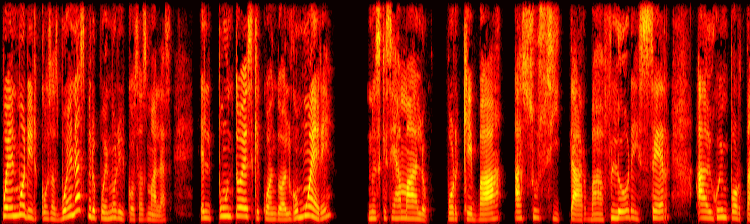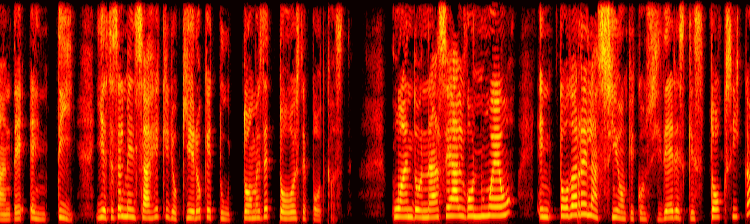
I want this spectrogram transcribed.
pueden morir cosas buenas, pero pueden morir cosas malas. El punto es que cuando algo muere, no es que sea malo, porque va a suscitar, va a florecer algo importante en ti. Y este es el mensaje que yo quiero que tú tomes de todo este podcast. Cuando nace algo nuevo, en toda relación que consideres que es tóxica,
